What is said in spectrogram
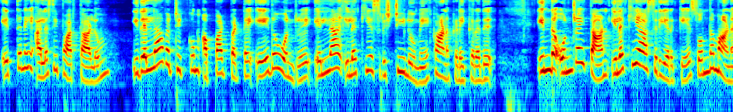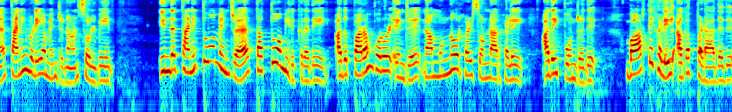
எத்தனை அலசி பார்த்தாலும் இதெல்லாவற்றிற்கும் அப்பாற்பட்ட ஏதோ ஒன்று எல்லா இலக்கிய சிருஷ்டியிலுமே காண கிடைக்கிறது. இந்த ஒன்றைத்தான் இலக்கிய ஆசிரியருக்கே சொந்தமான தனி விடயம் என்று நான் சொல்வேன். இந்த தனித்துவம் என்ற தத்துவம் இருக்கிறதே அது பரம்பொருள் என்று நம் முன்னோர்கள் சொன்னார்களே அதை போன்றது. வார்த்தைகளில் அகப்படாதது.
